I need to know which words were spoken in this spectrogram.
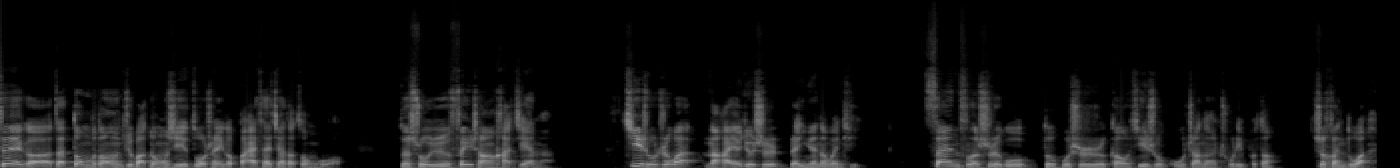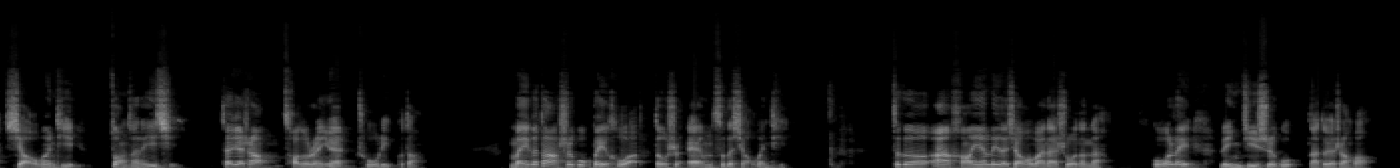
这个在动不动就把东西做成一个白菜价的中国，这属于非常罕见了。技术之外，那还有就是人员的问题。三次事故都不是高技术故障的处理不当，是很多啊小问题撞在了一起，再加上操作人员处理不当。每个大事故背后啊都是 M 次的小问题。这个按行业内的小伙伴来说的呢，国内零级事故那都要上报，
